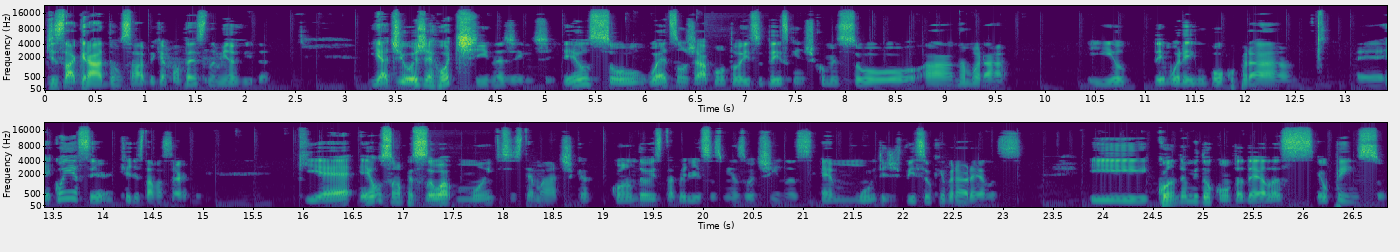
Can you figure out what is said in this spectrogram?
desagradam, sabe? Que acontece na minha vida. E a de hoje é rotina, gente. Eu sou. O Edson já apontou isso desde que a gente começou a namorar. E eu demorei um pouco pra é, reconhecer que ele estava certo. Que é, eu sou uma pessoa muito sistemática. Quando eu estabeleço as minhas rotinas, é muito difícil quebrar elas. E quando eu me dou conta delas, eu penso,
